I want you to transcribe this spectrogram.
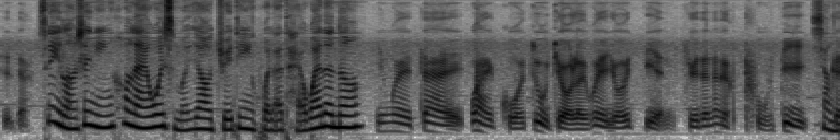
始的。所以老师，您后来为什么要决定回来台湾的呢？因为在外国住久了，会有一点觉得那个土地跟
